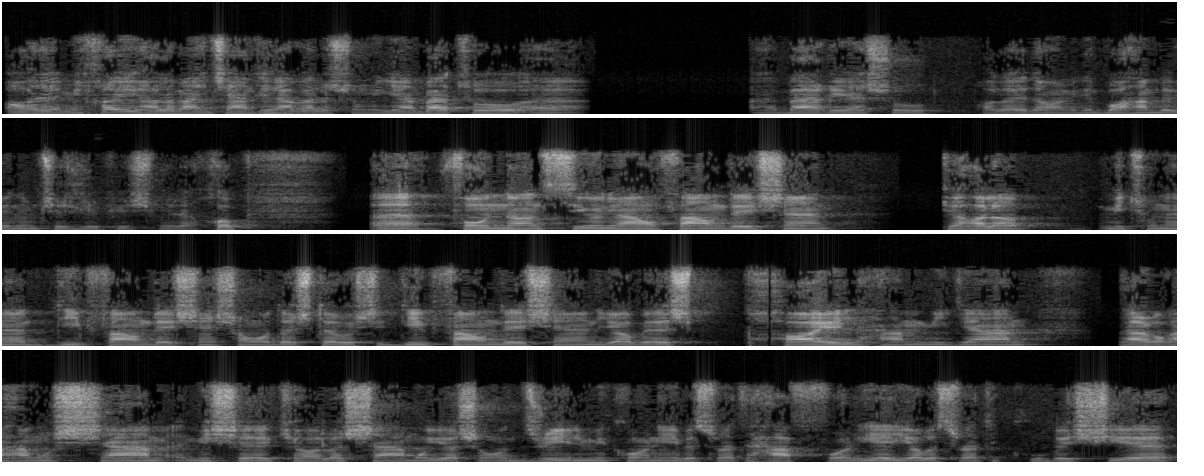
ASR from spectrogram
آره می‌خوای؟ حالا من چند تا اولش رو میگم بعد تو بقیهش رو حالا ادامه میدیم. با هم ببینیم چجوری پیش میره. خب فوندانسیون یا همون foundation که حالا می‌تونه deep foundation شما داشته باشید deep foundation یا بهش pile هم میگن. در واقع همون شمع میشه که حالا شمع رو یا شما دریل می‌کنی به صورت حفاریه یا به صورت کوبشیه.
